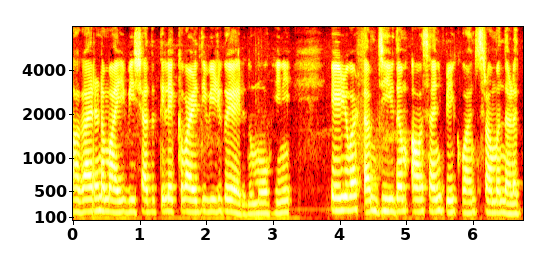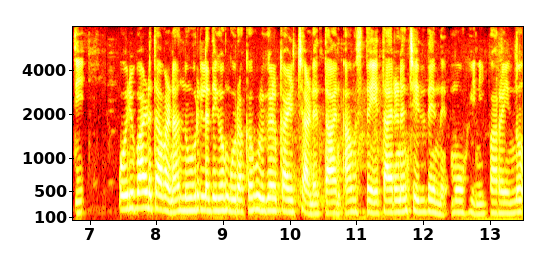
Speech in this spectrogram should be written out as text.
അകാരണമായി വിഷാദത്തിലേക്ക് വഴുതി വീഴുകയായിരുന്നു മോഹിനി. ഏഴുവട്ടം ജീവിതം അവസാനിപ്പിക്കുവാൻ ശ്രമം നടത്തി. ഒരുപാട് തവണ നൂറിലധികം ഉറക്ക ഗുളികൾ കഴിച്ചാണ് താൻ അവസ്ഥയെ തരണം ചെയ്തതെന്ന് മോഹിനി പറയുന്നു.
